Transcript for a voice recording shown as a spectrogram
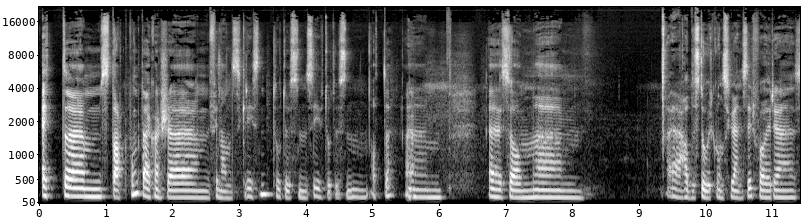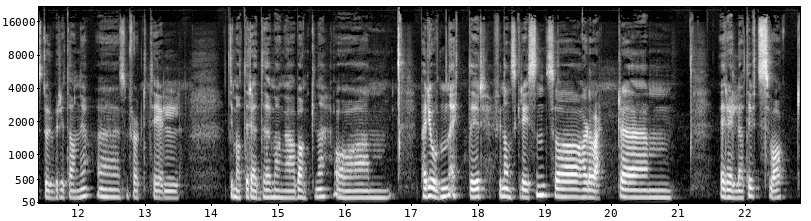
Et um, startpunkt er kanskje finanskrisen 2007-2008, ja. eh, som um, hadde store konsekvenser for eh, Storbritannia, eh, som førte til de måtte redde mange av bankene. Og um, perioden etter finanskrisen så har det vært relativt svak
